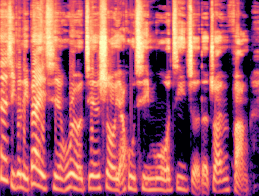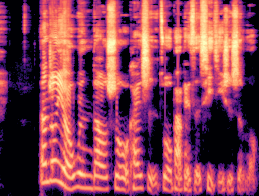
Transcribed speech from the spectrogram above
在几个礼拜以前，我有接受雅虎奇摩记者的专访，当中也有问到说我开始做 Podcast 的契机是什么。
